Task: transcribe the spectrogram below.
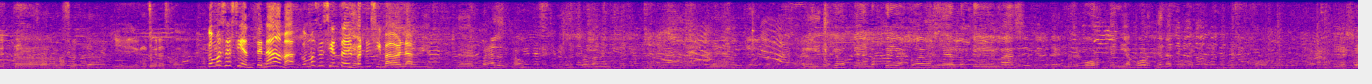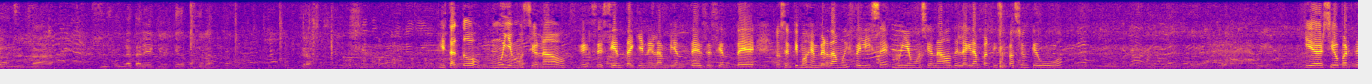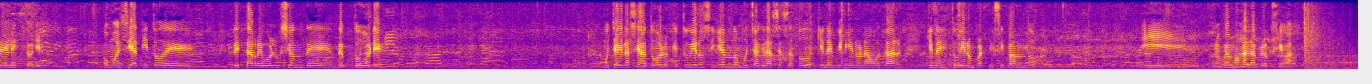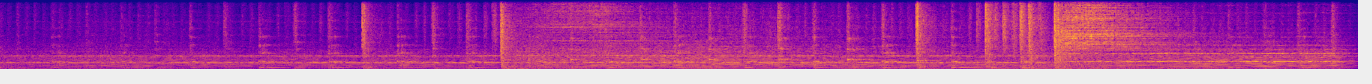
esta consulta y muchas gracias también. ¿Cómo se siente? Nada más. ¿Cómo se siente de haber participado, de haber participado. Eso solamente. Eh, y dejemos que los críos nuevos sean los que más eh, reporten y aporten a todo. Eso es todo. Ellos son la, la tarea que les queda por delante. Gracias. Y están todos muy emocionados, eh, se siente aquí en el ambiente, se siente, nos sentimos en verdad muy felices, muy emocionados de la gran participación que hubo y de haber sido parte de la historia. Como decía Tito, de, esta revolución de octubre. Muchas gracias a todos los que estuvieron siguiendo, muchas gracias a todos quienes vinieron a votar, quienes estuvieron participando y nos vemos a la próxima.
